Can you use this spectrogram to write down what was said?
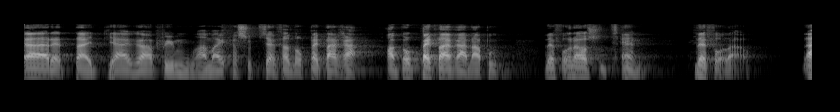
Άρε, τάκι, αγάπη μου. Άμα είχα σου τιέν, θα το πέταγα. Θα το πέταγα να που. Δεν φοράω σου τιέν. Δεν φοράω. Α,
